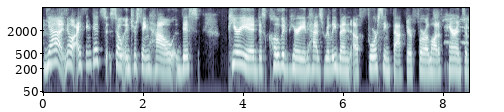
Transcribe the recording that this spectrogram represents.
Yeah no i think it's so interesting how this period this covid period has really been a forcing factor for a lot of parents of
